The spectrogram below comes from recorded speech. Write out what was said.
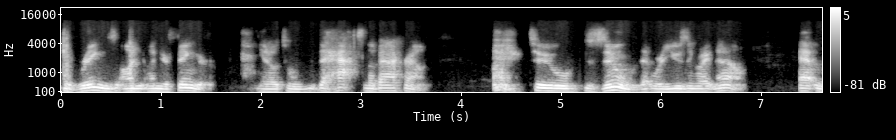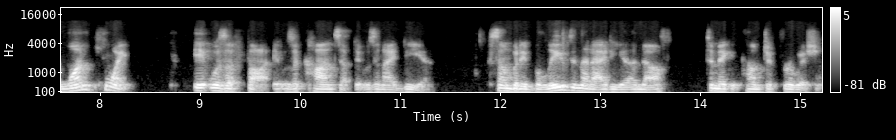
the rings on, on your finger, you know, to the hats in the background, to Zoom that we're using right now, at one point, it was a thought, it was a concept, it was an idea somebody believed in that idea enough to make it come to fruition.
